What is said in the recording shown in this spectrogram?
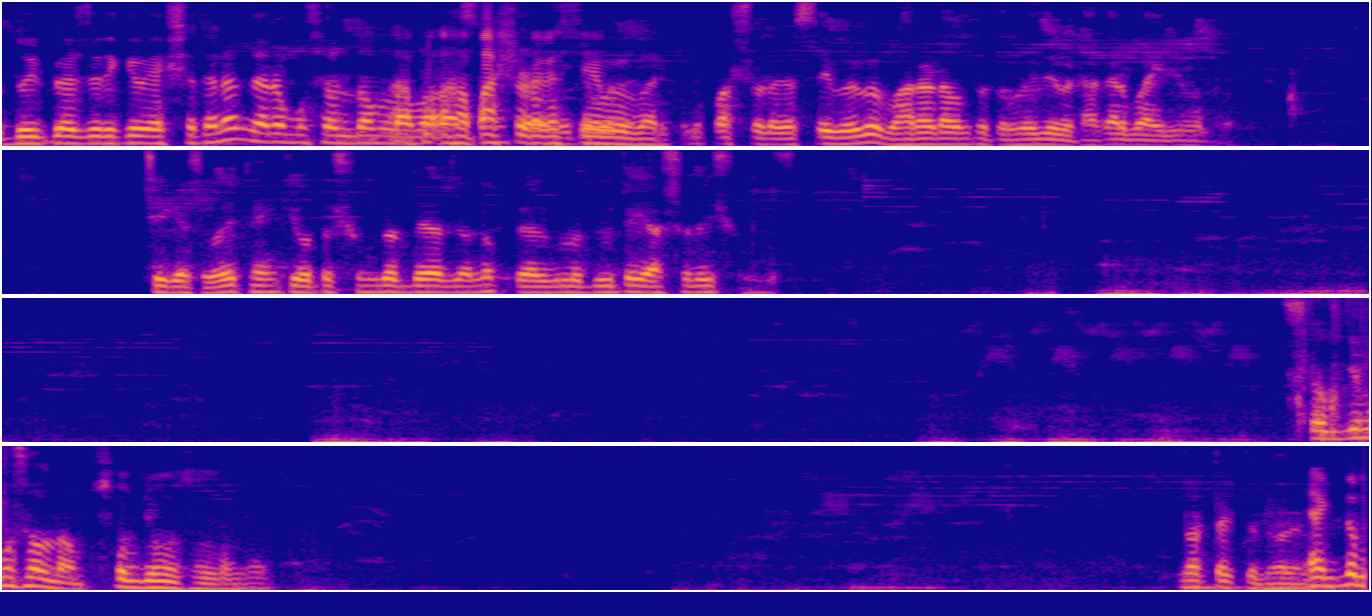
তো দুই পেয়ার যদি কেউ একসাথে নেন যারা মুসলদম হ্যাঁ, 500 টাকা সেভ হবে আর কি। পাঁচশো টাকা সেভ হবে ভাড়াটা অন্তত হয়ে যাবে ঢাকার বাইরে হলো। ঠিক আছে ভাই থ্যাংক ইউ অত সুন্দর দেওয়ার জন্য। পেয়ারগুলো দুইটাই আসলেই সুন্দর। সবজি সবজি মুসলমান ভাই। নটটা একটু ধরেন। একদম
